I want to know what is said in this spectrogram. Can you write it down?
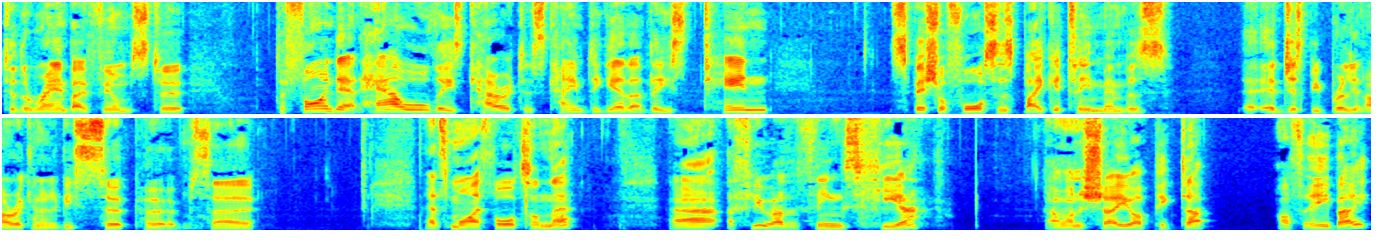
to the Rambo films to to find out how all these characters came together, these 10 Special Forces Baker team members, it'd just be brilliant. I reckon it'd be superb. So that's my thoughts on that. Uh, a few other things here I want to show you I picked up off eBay.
